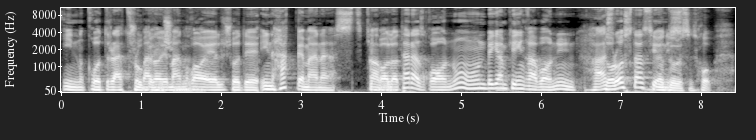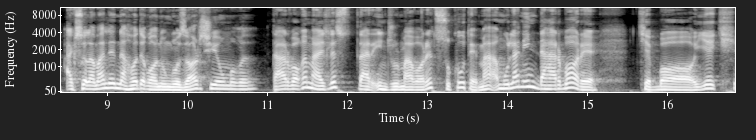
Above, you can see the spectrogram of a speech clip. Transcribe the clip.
این قدرت رو برای من قائل شده. این حق من است که بالاتر از قانون بگم که این قوانین درست است یا نیست. درست خب عکس العمل نهاد قانونگذار چیه اون موقع؟ در واقع مجلس در اینجور موارد سکوته. معمولا این درباره که با یک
